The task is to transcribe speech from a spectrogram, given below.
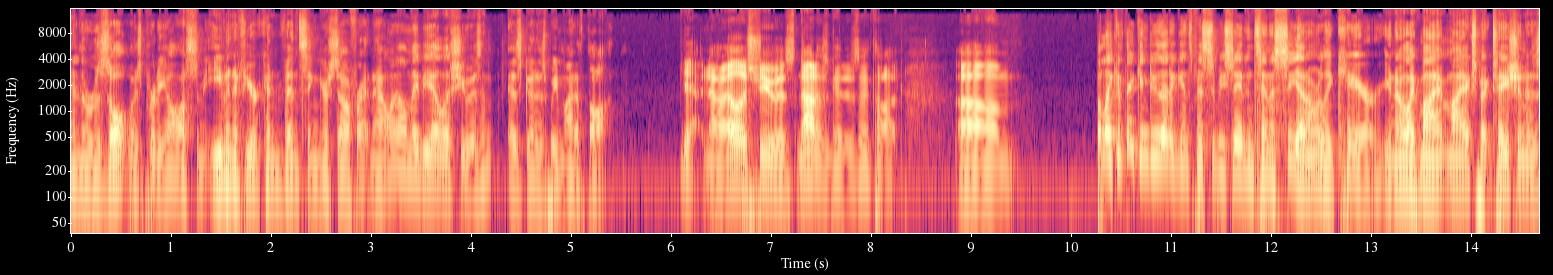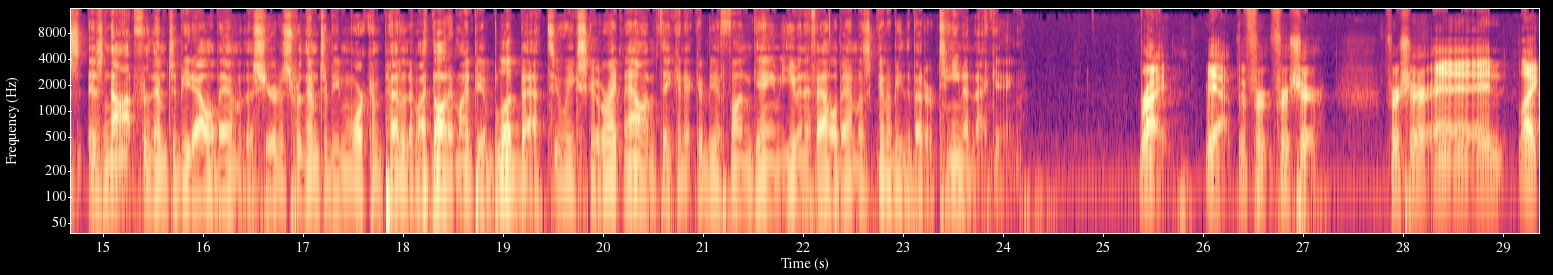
and the result was pretty awesome. Even if you're convincing yourself right now, well, maybe LSU isn't as good as we might have thought. Yeah, no, LSU is not as good as they thought. Um, but like if they can do that against Mississippi State and Tennessee, I don't really care. You know, like my my expectation is is not for them to beat Alabama this year, just for them to be more competitive. I thought it might be a bloodbath two weeks ago. Right now, I'm thinking it could be a fun game, even if Alabama's going to be the better team in that game. Right. Yeah. For for sure. For sure. And, and, and like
